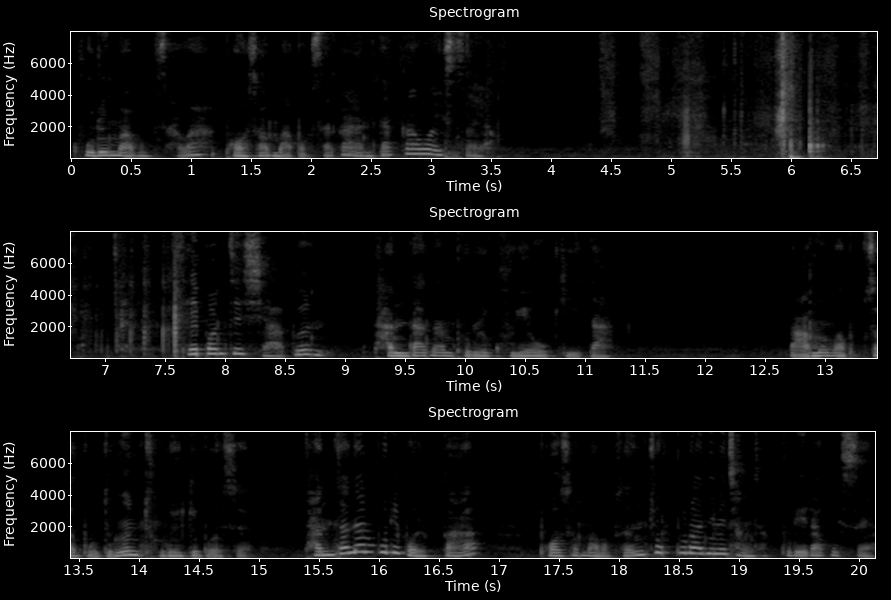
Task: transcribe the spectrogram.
구름 마법사와 버섯 마법사가 안타까워했어요. 세 번째 시합은 단단한 불을 구해오기이다. 나무 마법사 모두는 둥글게 보였어요. 단단한 불이 뭘까? 버섯 마법사는 촛불 아니면 장작불이라고 했어요.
